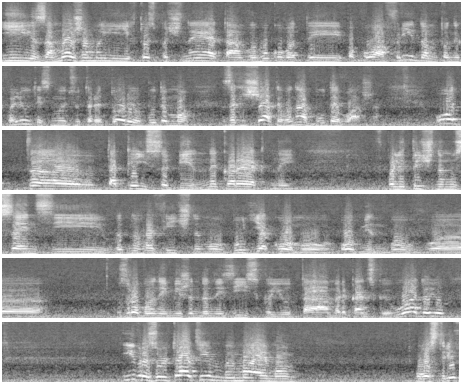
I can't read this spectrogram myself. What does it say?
і за межами її хтось почне там вигукувати Папуа Фрідом, то не хвилюйтесь, ми цю територію будемо захищати, вона буде ваша. От е, такий собі некоректний політичному сенсі, в етнографічному, в будь-якому обмін був е, зроблений між індонезійською та американською владою. І в результаті ми маємо острів,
